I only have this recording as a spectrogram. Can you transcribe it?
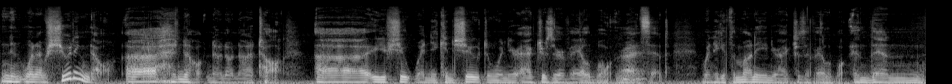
When I'm shooting, no, uh, no, no, no, not at all. Uh, you shoot when you can shoot and when your actors are available, and Right. that's it. When you get the money and your actors are available, and then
